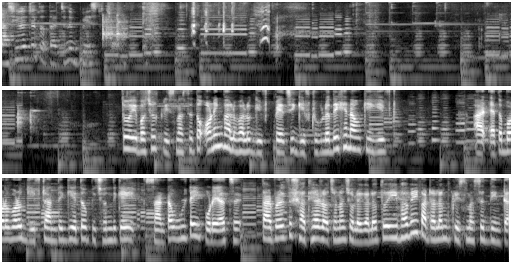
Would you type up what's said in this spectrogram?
কাশি হয়েছে তো তার জন্য বেস্ট জল তো এই বছর ক্রিসমাসে তো অনেক ভালো ভালো গিফট পেয়েছি। গিফটগুলো দেখে নাও কি গিফট আর এত বড় বড় গিফট আনতে গিয়ে তো পিছন দিকে সানটা উল্টেই পড়ে আছে। তারপরে তো সাথে আর রচনা চলে গেল। তো এইভাবেই কাটালাম ক্রিসমাসের দিনটা।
